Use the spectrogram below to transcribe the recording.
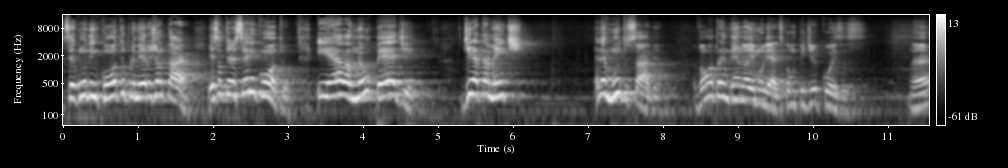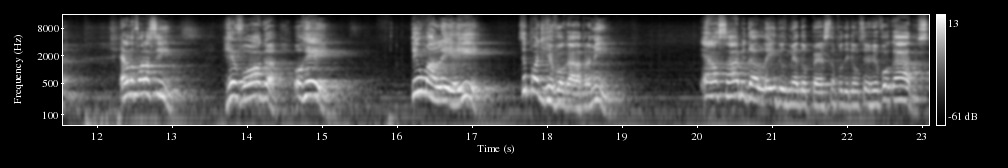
Segundo encontro, o primeiro jantar. Esse é o terceiro encontro. E ela não pede diretamente. Ela é muito sábia. Vão aprendendo aí, mulheres, como pedir coisas. Né? Ela não fala assim, revoga, ô rei, tem uma lei aí, você pode revogá-la para mim? Ela sabe da lei dos medo-persas não poderiam ser revogados.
